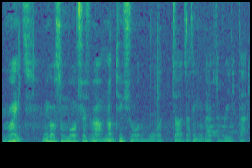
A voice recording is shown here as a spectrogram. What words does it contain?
Right, we got some water as well. I'm not too sure what the water does. I think we're going to have to read that.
